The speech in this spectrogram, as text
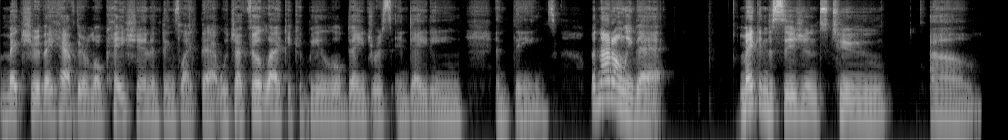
make sure they have their location and things like that, which I feel like it could be a little dangerous in dating and things. But not only that, making decisions to um,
